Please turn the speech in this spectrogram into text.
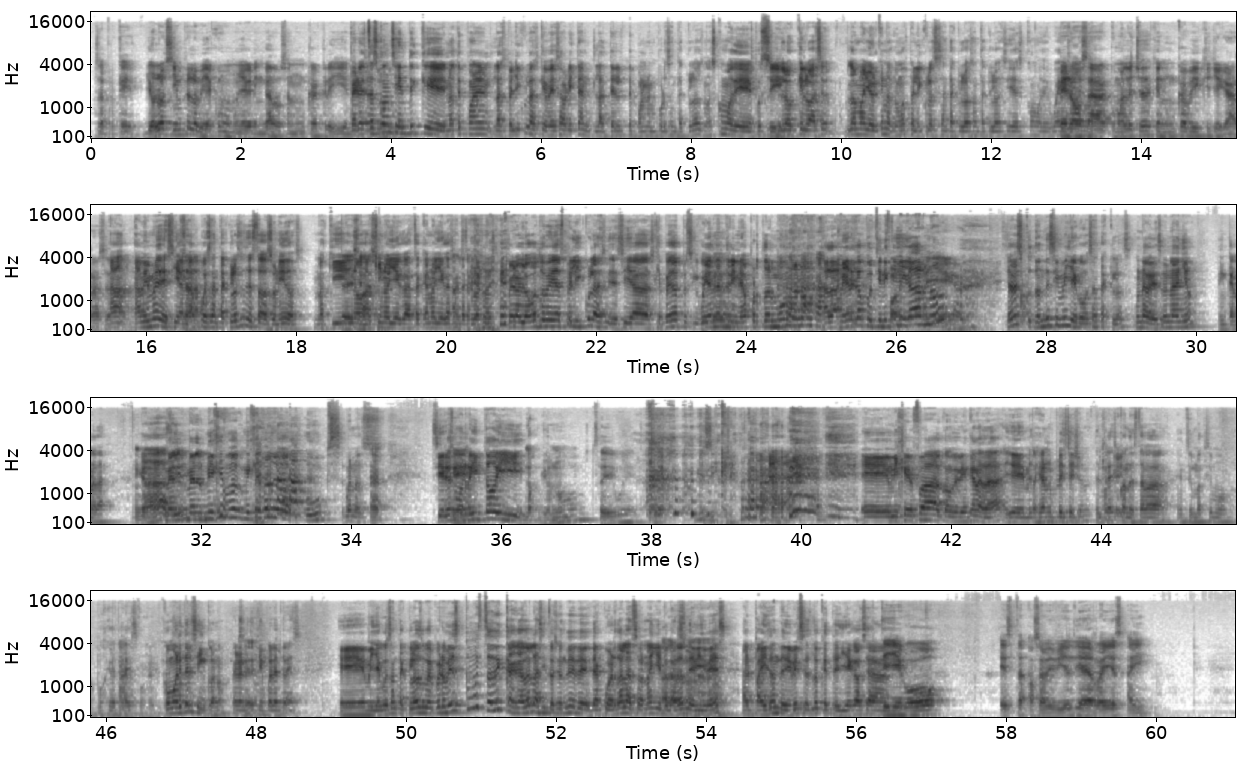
O sea, porque yo lo siempre lo veía como muy agringado, o sea, nunca creí en Pero Santa estás Claus, güey. consciente que no te ponen, las películas que ves ahorita en la tele te ponen puro Santa Claus, ¿no? Es como de, pues, Sí. lo que lo hace, lo mayor que nos vemos películas es Santa Claus, Santa Claus, y es como de, güey. Pero, ¿qué o sea, como el hecho de que nunca vi que llegara, o sea... Ah, a mí me decían, o sea, no, pues Santa Claus es de Estados Unidos. Aquí no, aquí eso. no llega, hasta acá no llega Ah, Santa Claus. Pero luego tú veías películas y decías, ¿qué pedo? Pues si güey anda en trineo por todo el mundo, ¿no? A la verga, pues tiene que ¿por qué llegar, ¿no? llega, güey? ¿Sabes dónde sí me llegó Santa Claus? Una vez, un año, en Canadá. En Canadá, Me- Ah, sí. me- mi jefa, mi jefa lo... Ups, bueno, Ah, si eres ¿qué? morrito y... No, yo no sé, güey. Yo sí creo. Eh, mi jefa, cuando vivía en Canadá, eh, me trajeron un PlayStation del 3 Ok. cuando estaba en su máximo apogeo el Ah, 3. apogeo del 3. Como ahorita el 5, ¿no? Pero en ese tiempo era el 3. Eh, me llegó Santa Claus, güey. Pero ves cómo está de cagado la situación de, de, de acuerdo a la zona y el A lugar donde zona, vives, al país donde vives es lo que te llega, o sea. ¿Te llegó esta, o sea, viví el Día de Reyes ahí?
